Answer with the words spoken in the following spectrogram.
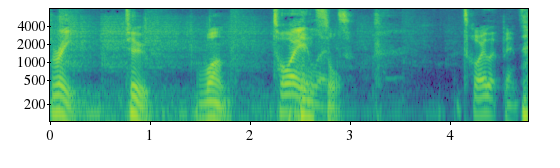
Three, two, one. Toilet. Pencil. Toilet pencil.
